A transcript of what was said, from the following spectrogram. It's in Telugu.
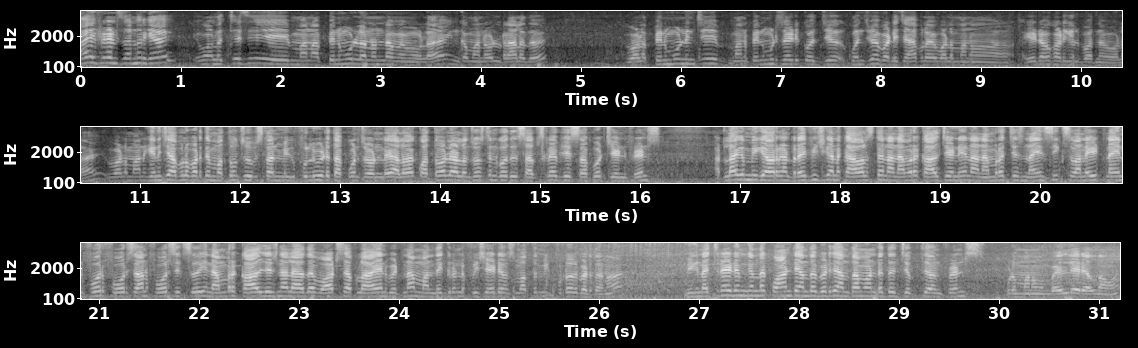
హాయ్ ఫ్రెండ్స్ అందరికీ. ఇవాళ వచ్చేసి మన పెనుమూడులో ఉన్నాం మేము ఇవాళ. ఇంకా మన వాళ్ళు రాలేదు. ఇవాళ పెనుమూడు నుంచి మన పెనుమూడు సైడ్ కొంచెం కొంచెమే పడ్డాయి చేపలు. ఇవాళ మనం ఏడో కాడికి వెళ్ళిపోతున్నాం ఇవాళ. ఇవాళ మనకి ఎన్ని చేపలు పడితే మొత్తం చూపిస్తాను. మీకు ఫుల్ వీడియో తప్పకుండా చూడండి. అలాగే కొత్త వాళ్ళు వాళ్ళని చూస్తే కొద్దిగా సబ్స్క్రైబ్ చేసి సపోర్ట్ చేయండి ఫ్రెండ్స్ అట్లాగే మీకు ఎవరికైనా డ్రై ఫిష్ కన్నా కావాల్స్తే నా నెంబర్ కాల్ చేయండి. నా నెంబర్ వచ్చేసి nine six one eight nine four four seven four six. ఈ నెంబర్ కాల్ చేసినా లేదా వాట్సాప్లో ఆయన పెట్టినా మన దగ్గర ఉన్న ఫిష్ ఐటమ్స్ మొత్తం మీకు ఫోటోలు పెడతాను. మీకు నచ్చిన ఐటమ్ కింద క్వాంటిటీ ఎంత పెడితే ఎంత అమౌంట్ అయితే చెప్తాను ఫ్రెండ్స్ ఇప్పుడు మనం బయలుదేరి వెళ్దాము?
